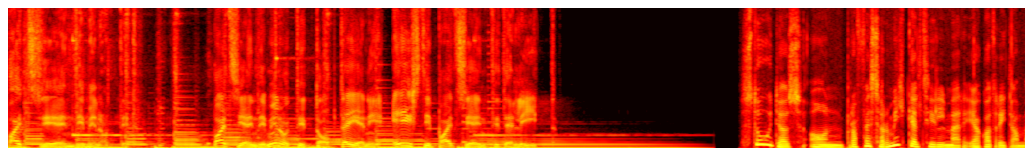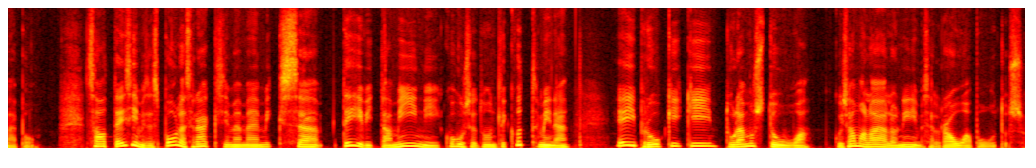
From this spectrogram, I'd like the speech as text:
patsiendiminutid patsiendiminutid toob teieni Eesti Patsientide Liit. stuudios on professor Mihkel Silmer ja Kadri Tammepuu. saate esimeses pooles rääkisime me, miks D-vitamiini kohusetundlik võtmine ei pruugigi tulemust tuua, kui samal ajal on inimesel rauapuudus.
